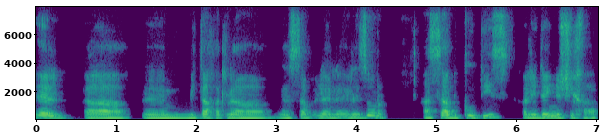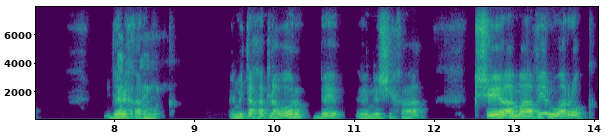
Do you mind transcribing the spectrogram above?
אל מתחת לאזור ה subcutis על ידי נשיכה דרך הרוק, מתחת לעור בנשיכה כשהמעביר הוא הרוק,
